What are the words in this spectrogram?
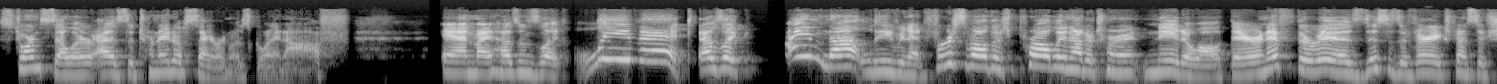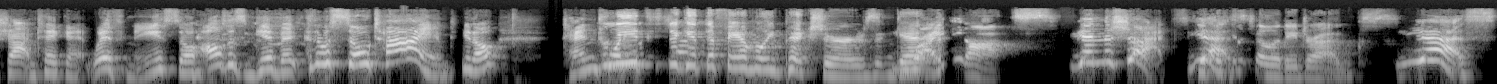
storm cellar as the tornado siren was going off. And my husband's like, leave it. I was like, I am not leaving it. First of all, there's probably not a tornado out there. And if there is, this is a very expensive shot. I'm taking it with me. So I'll just give it because it was so timed, you know, 10, 20. Needs to get the family pictures, get right? shots getting the shots. Yes. fertility drugs. Yes.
